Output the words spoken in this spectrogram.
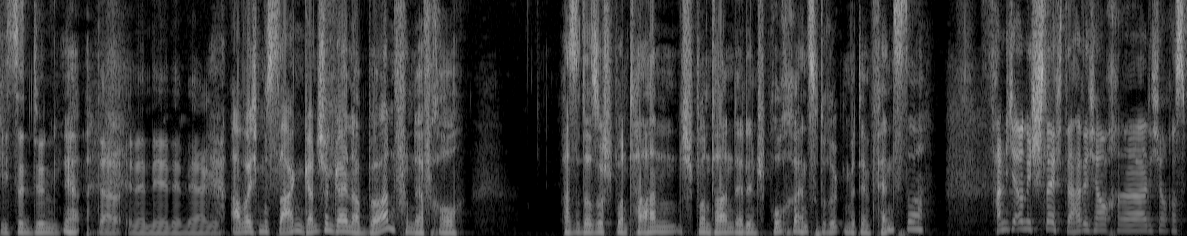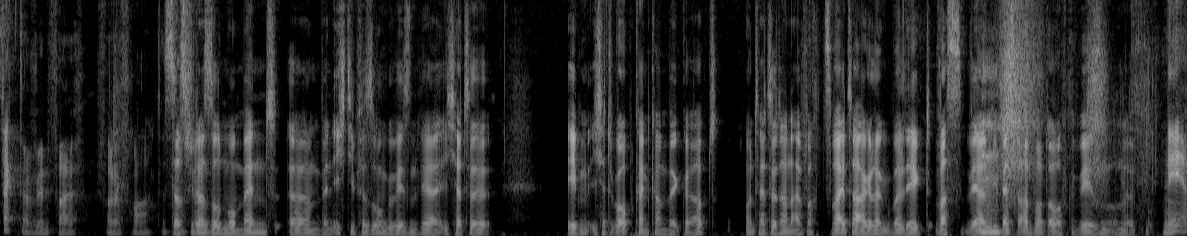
Die ist so dünn, Ja. da in der Nähe der Berge. Aber ich muss sagen, ganz schön geiler Burn von der Frau. Also da so spontan, spontan der den Spruch reinzudrücken mit dem Fenster. Fand ich auch nicht schlecht, da hatte ich auch, äh, hatte ich auch Respekt auf jeden Fall vor der Frau. Das war ist wieder so ein Moment, ähm, wenn ich die Person gewesen wäre, ich hätte eben, ich hätte überhaupt kein Comeback gehabt und hätte dann einfach zwei Tage lang überlegt, was wäre die beste Antwort darauf gewesen. Und äh, Nee,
